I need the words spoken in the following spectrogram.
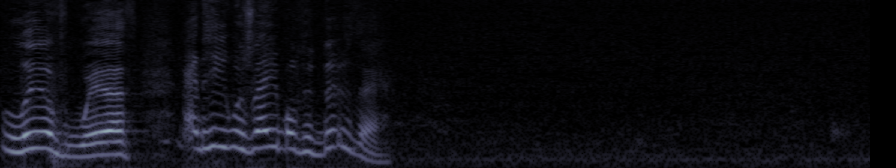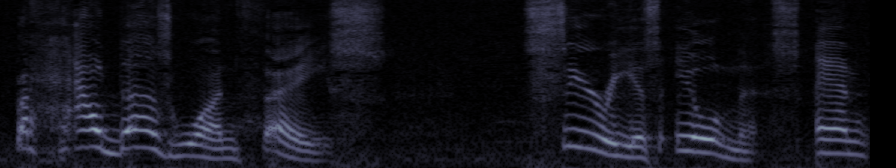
live with, and he was able to do that. But how does one face serious illness and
